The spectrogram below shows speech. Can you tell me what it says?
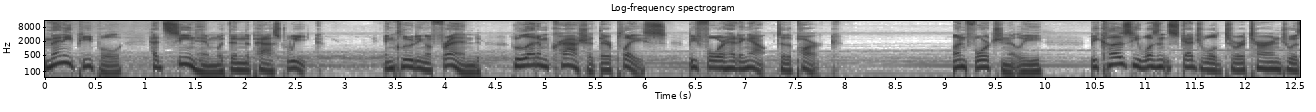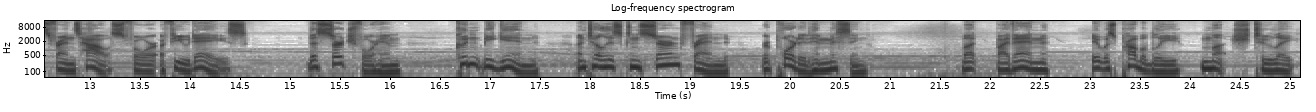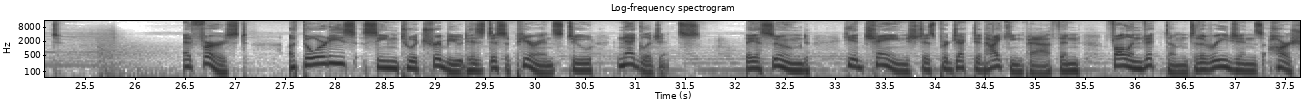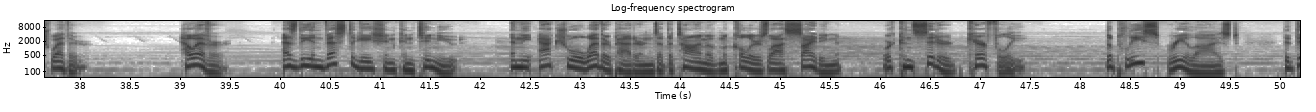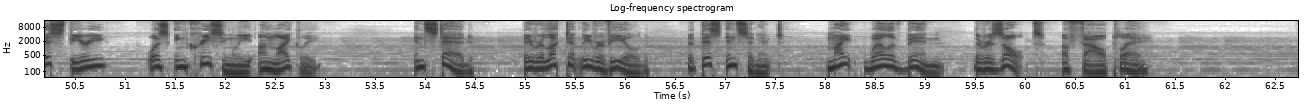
Many people had seen him within the past week, including a friend who let him crash at their place before heading out to the park. Unfortunately, because he wasn't scheduled to return to his friend's house for a few days, the search for him couldn't begin until his concerned friend reported him missing. But by then, it was probably much too late. At first, authorities seemed to attribute his disappearance to negligence. They assumed he had changed his projected hiking path and fallen victim to the region's harsh weather. However, as the investigation continued and the actual weather patterns at the time of McCullar's last sighting were considered carefully, the police realized that this theory was increasingly unlikely. Instead, they reluctantly revealed that this incident might well have been the result of foul play.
